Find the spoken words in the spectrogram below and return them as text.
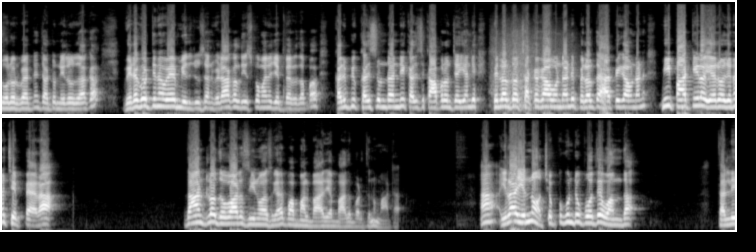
సోలూరుపేట నుంచి అటు నెల్లూరు దాకా విడగొట్టినవే మీరు చూశాను. విడాకులు తీసుకోమని చెప్పారు తప్ప కలిపి కలిసి ఉండండి కలిసి కాపురం చేయండి పిల్లలతో చక్కగా ఉండండి పిల్లలతో హ్యాపీగా ఉండండి. మీ పార్టీలో ఏ రోజైనా చెప్పారా? దాంట్లో దువ్వాడ శ్రీనివాస్ గారు పాప వాళ్ళ భార్య బాధపడుతున్న మాట. ఇలా ఎన్నో చెప్పుకుంటూ పోతే వంద. తల్లి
